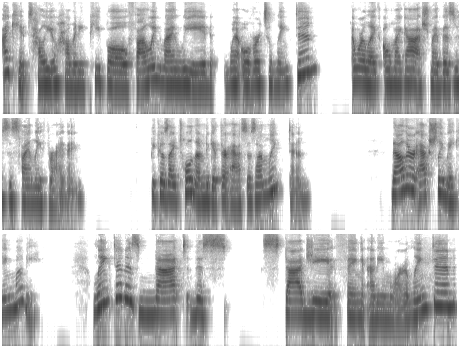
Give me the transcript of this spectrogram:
i can't tell you how many people following my lead went over to linkedin and were like oh my gosh my business is finally thriving because i told them to get their asses on linkedin now they're actually making money linkedin is not this stodgy thing anymore linkedin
